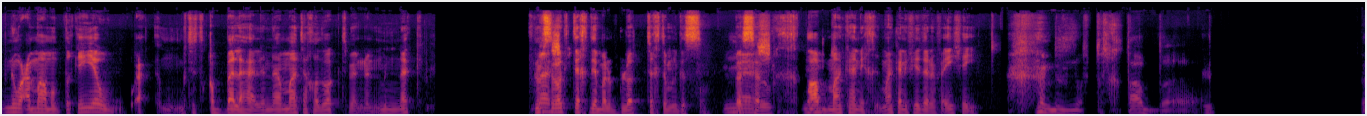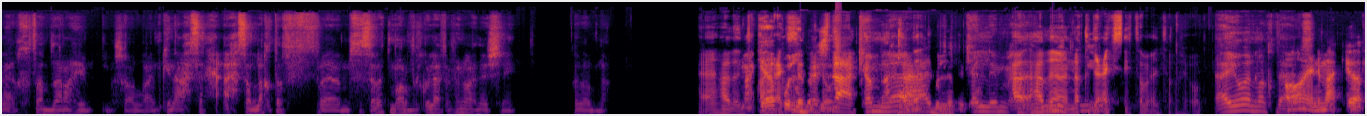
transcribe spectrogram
نوعا ما منطقية وتتقبلها لأنها ما تأخذ وقت من منك. في نفس. الوقت تخدم البلوت تخدم القصة. بس ماشي. الخطاب ما كان يخ... ما كان يفيدنا في أي شيء. بالضبط. الخطاب لا الخطاب ده رهيب ما شاء الله. يمكن احسن أحسن لقطة في مسلسلات مارفل كلها في 2021 الخطاب ده هذا مع انت كاب عكسي. ولا بدون؟ ساعة كاملة قاعد عن هذا. نقد عكسي طبعا ترى شباب أيوه نقد آه عكسي. يعني مع كاب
